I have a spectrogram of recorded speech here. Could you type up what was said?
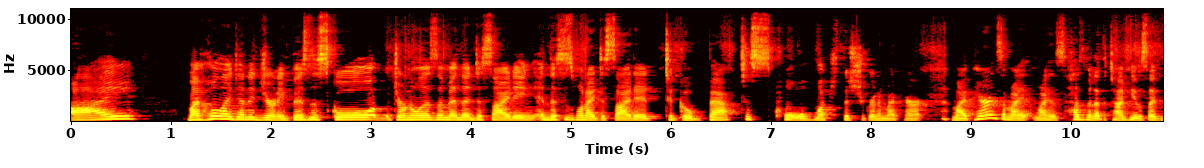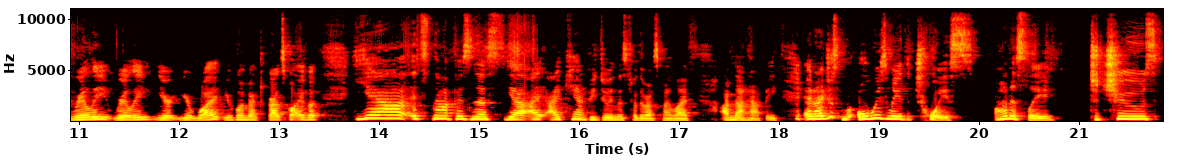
I my whole identity journey business school journalism and then deciding and this is when i decided to go back to school much to the chagrin of my parent my parents and my, my husband at the time. He was like really? Really? You're, you're what? You're going back to grad school? I go yeah it's not business. Yeah I, I can't be doing this for the rest of my life. I'm not happy. And i just always made the choice honestly to choose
